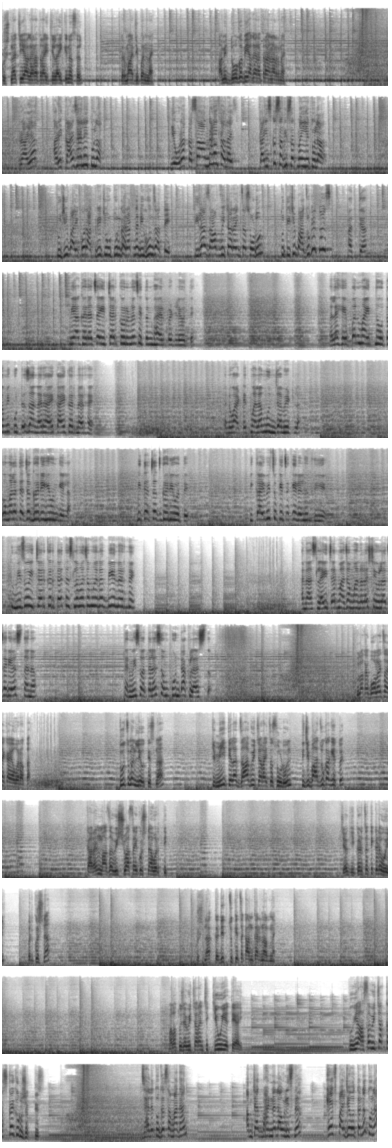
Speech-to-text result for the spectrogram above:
कृष्णाची या घरात राहायची लायकी नसेल तर माझी पण नाही. आम्ही दोघं बी या घरात राहणार नाही. राया अरे काय झालंय तुला? एवढा कसा आंधळा झालाय काहीच कसं दिसत नाहीये तुला. तुझी बायको रात्रीची उठून घरातनं निघून जाते. तिला जाब विचारायचा सोडून तू तिची बाजू घेतोयस? आत्या, मी या घराचा विचार करूनच इथून बाहेर पडले होते. मला हे पण माहित नव्हतं मी कुठं जाणार आहे, काय करणार आहे. पण वाटेत मला मुंजा भेटला. तो मला त्याच्या घरी घेऊन गेला. मी त्याच्याच घरी होते. मी काय बी चुकीचं केलेलं नाहीये. तुम्ही जो विचार करताय तसलं माझ्या मनात बी येणार नाही. विचार मनाला शिवला जरी असता ना, तर मी स्वतःला संपून टाकलं तुला काय बोलायचं आहे का आता? तूच म्हणली होतीस ना, की मी तिला जाब विचारायचं सोडून तिची बाजू का घेतोय? कारण माझा विश्वास आहे कृष्णावरती. जग इकडचं तिकडं पण कृष्णा कृष्णा कधीच चुकीचं काम करणार नाही. मला तुझ्या विचारांची क्यू येते, आई. तू हे असा विचार कस काय करू शकतेस? झालं तुझं समाधान? आमच्यात भांडणं लावलीस ना? हेच पाहिजे होतं ना तुला?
